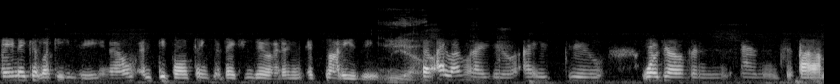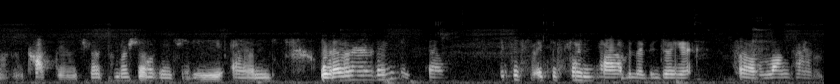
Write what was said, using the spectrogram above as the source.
they make it look easy, you know, and people think that they can do it, and it's not easy. Yeah. So I love what I do. I do wardrobe and and um, costumes for commercials and TV and whatever they need. So it's a it's a fun job, and I've been doing it for a long time.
